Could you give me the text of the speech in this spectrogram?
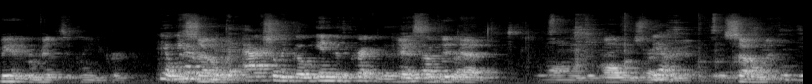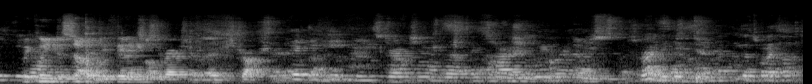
We had permits to clean the creek. yeah, we had a permit to Settlement. actually go into the creek, into the base Yes, of we the did creek. that along the Baldwin Street Yeah. area, the settlement. Fifty feet. We cleaned the settlement. Fifty feet in that's each all. direction of the structure. Fifty feet from the construction of the construction we were in. Was- Right, that's what I thought.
